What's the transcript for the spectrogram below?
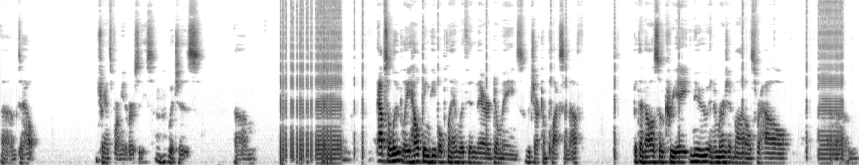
um, to help transform universities, mm-hmm. which is um, absolutely helping people plan within their domains, which are complex enough, but then to also create new and emergent models for how um,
